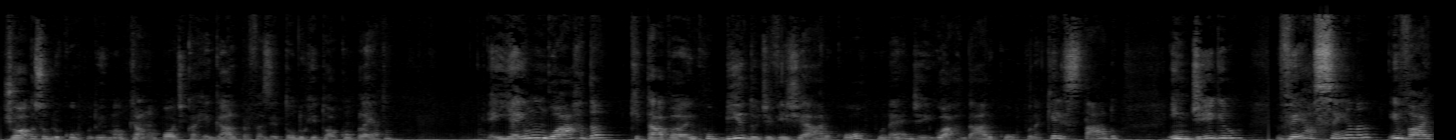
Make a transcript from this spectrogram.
joga sobre o corpo do irmão, porque ela não pode carregá-lo para fazer todo o ritual completo. E aí um guarda que estava incumbido de vigiar o corpo, né, de guardar o corpo naquele estado indigno, vê a cena e vai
